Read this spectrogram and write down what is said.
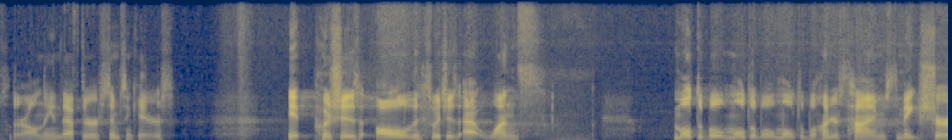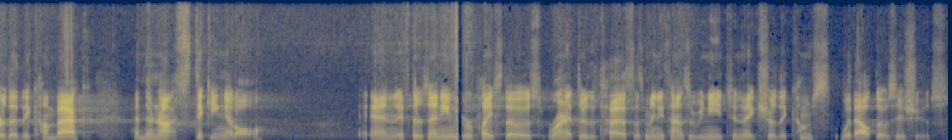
So they're all named after Simpson carriers. It pushes all the switches at once, multiple, multiple, multiple hundreds times to make sure that they come back and they're not sticking at all. And if there's any, we replace those, run it through the test as many times as we need to make sure that it comes without those issues.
